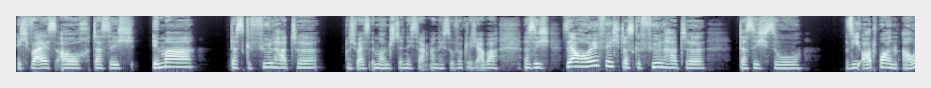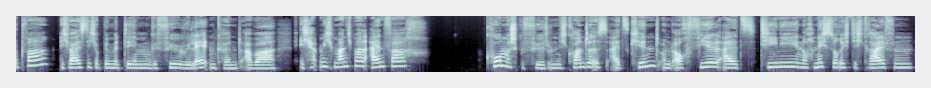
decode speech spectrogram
Ich weiß auch, dass ich immer das Gefühl hatte, und ich weiß immer und ständig sagt man nicht so wirklich, aber dass ich sehr häufig das Gefühl hatte, dass ich so the odd one out war. Ich weiß nicht, ob ihr mit dem Gefühl relaten könnt, aber ich habe mich manchmal einfach komisch gefühlt und ich konnte es als Kind und auch viel als Teenie noch nicht so richtig greifen,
